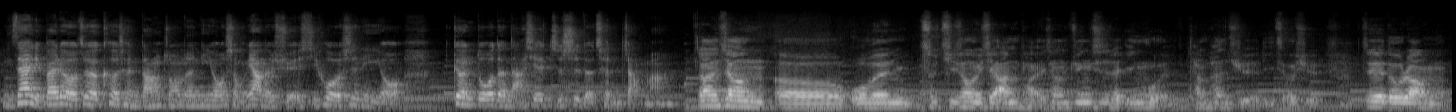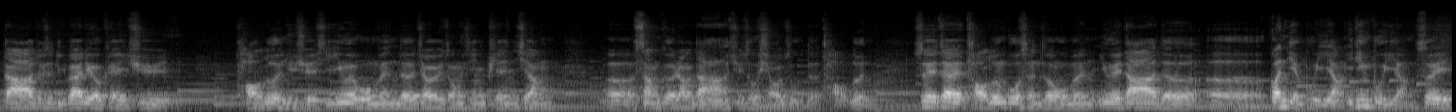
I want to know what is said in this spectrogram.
你在礼拜六的这个课程当中呢，你有什么样的学习，或者是你有更多的哪些知识的成长吗？当然，像呃我们其中有一些安排，像军事的英文、谈判学、理哲学，这些都让大家就是礼拜六可以去讨论、去学习，因为我们的教育中心偏向。呃，上课让大家去做小组的讨论，所以在讨论过程中，我们因为大家的呃观点不一样，一定不一样，所以，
